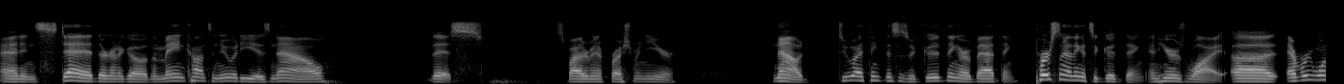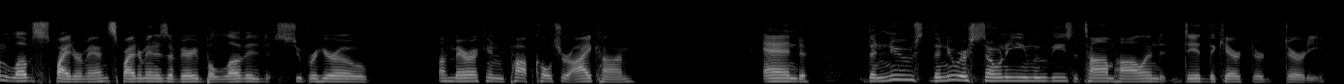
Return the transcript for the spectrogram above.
And instead they're gonna go, the main continuity is now this Spider-Man freshman year. Now, do I think this is a good thing or a bad thing? Personally, I think it's a good thing, and here's why. Uh, everyone loves Spider-Man. Spider-Man is a very beloved superhero, American pop culture icon, and the new the newer Sony movies, the Tom Holland did the character dirty.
